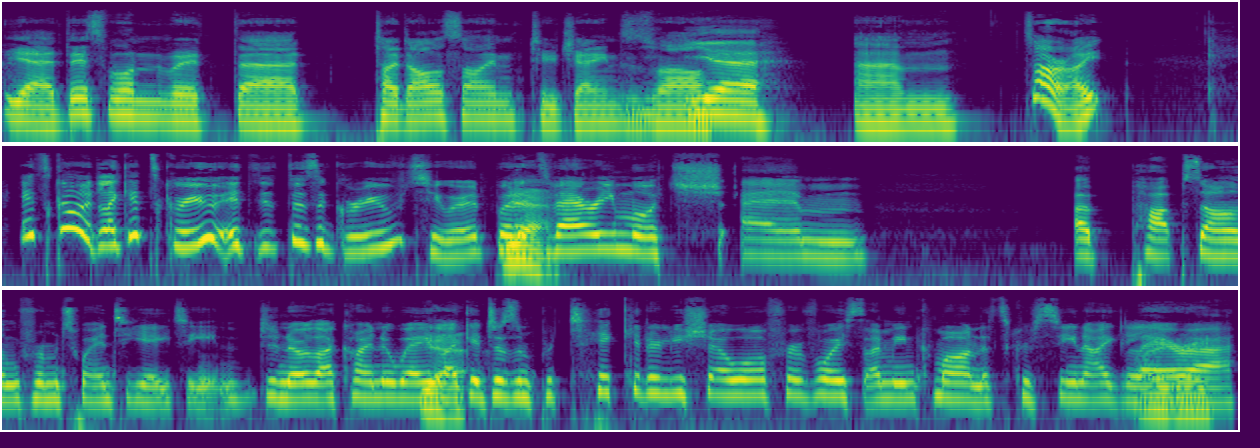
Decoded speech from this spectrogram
yeah, this one with uh, Ty Dolla Sign, 2 Chainz as well. Yeah. Um, it's all right. It's good. Like it's groove. It, it, there's a groove to it, but Yeah. it's very much um, a pop song from 2018. Do you know that kind of way? Yeah. Like it doesn't particularly show off her voice. I mean, come on, it's Christina Aguilera.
